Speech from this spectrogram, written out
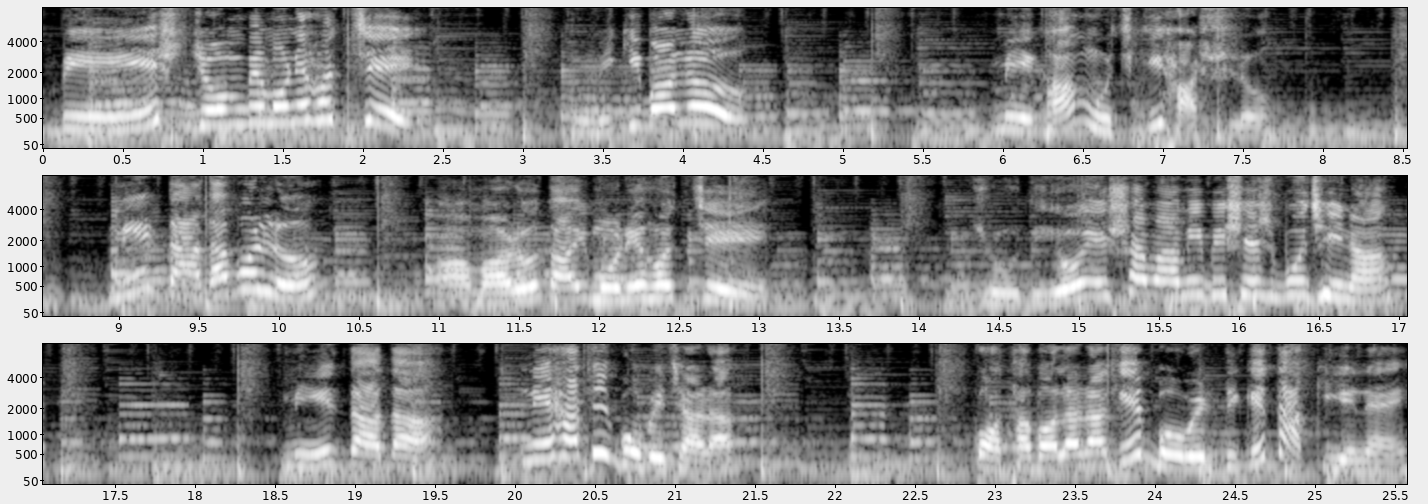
বেশ জমবে মনে হচ্ছে। তুমি কি বলো? মেঘা মুচকি হাসলো। মেয়ের দাদা বলল আমারও তাই মনে হচ্ছে। যদিও এসব আমি বিশেষ বুঝি না। মেয়ের দাদা নেহাতি গোবে চারা কথা বলার আগে বউয়ের দিকে তাকিয়ে নেয়।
